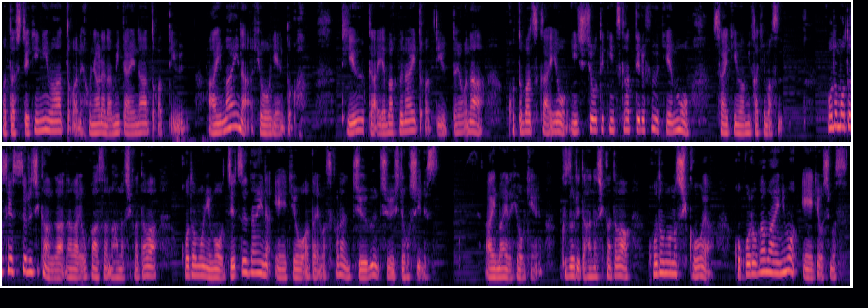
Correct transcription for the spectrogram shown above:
私的にはとかね、ほにゃららみたいなとかっていう曖昧な表現とか、っていうかやばくないとかって言ったような言葉遣いを日常的に使っている風景も最近は見かけます。子供と接する時間が長いお母さんの話し方は子供にも絶大な影響を与えますから十分注意してほしいです。曖昧な表現、崩れた話し方は子供の思考や心構えにも影響します。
